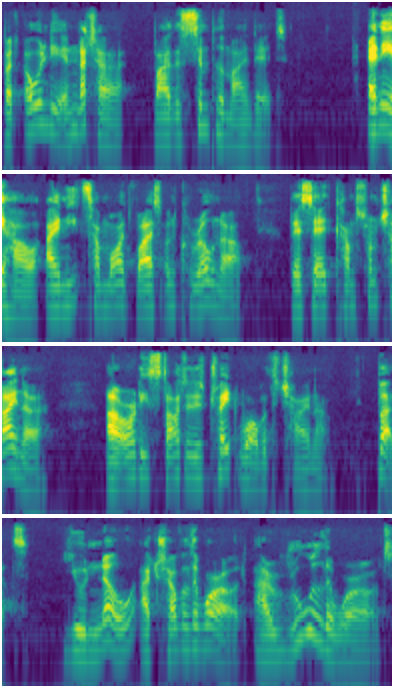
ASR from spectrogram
but only a nutter by the simple-minded. Anyhow, I need some more advice on corona. They say it comes from China. I already started a trade war with China. But, you know I travel the world. I rule the world.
